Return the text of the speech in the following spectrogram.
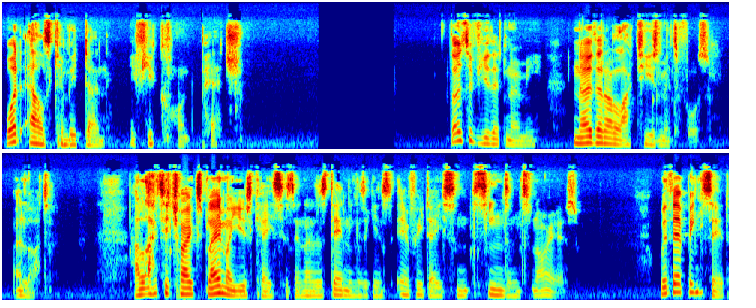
What else can be done if you can't patch? Those of you that know me know that I like to use metaphors a lot. I like to try explain my use cases and understandings against everyday scenes and scenarios. With that being said,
